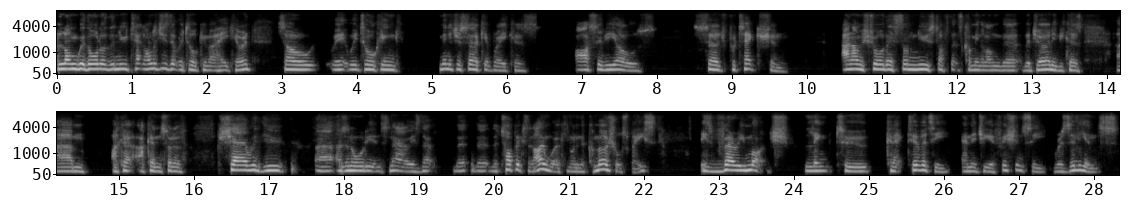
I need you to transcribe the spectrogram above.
Along with all of the new technologies that we're talking about hey kieran. So we're, we're talking miniature circuit breakers, RCBOs, surge protection, and I'm sure there's some new stuff that's coming along the, the journey because um, I can I can sort of share with you uh, as an audience now is that the, the the topics that I'm working on in the commercial space is very much linked to connectivity, energy efficiency, resilience.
